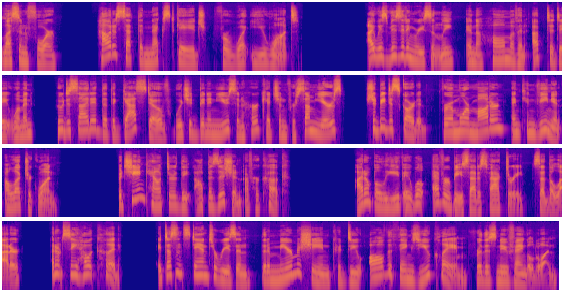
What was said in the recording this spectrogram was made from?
Lesson 4 How to Set the Next Gauge for What You Want. I was visiting recently in the home of an up to date woman who decided that the gas stove, which had been in use in her kitchen for some years, should be discarded for a more modern and convenient electric one. But she encountered the opposition of her cook. I don't believe it will ever be satisfactory, said the latter. I don't see how it could. It doesn't stand to reason that a mere machine could do all the things you claim for this newfangled one.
